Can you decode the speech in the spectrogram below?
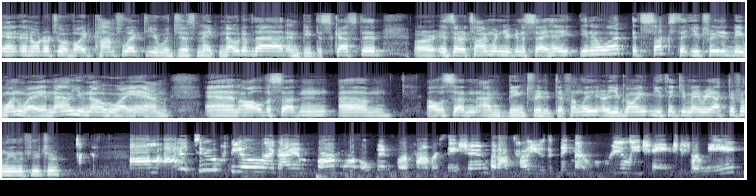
in, order to avoid conflict, you would just make note of that and be disgusted. Or is there a time when you're going to say, hey, you know what? It sucks that you treated me one way and now you know who I am. And all of a sudden, um, all of a sudden I'm being treated differently. Are you going, do you think you may react differently in the future? Um, I do feel like I am far more open for a conversation, but I'll tell you the thing that really changed for me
